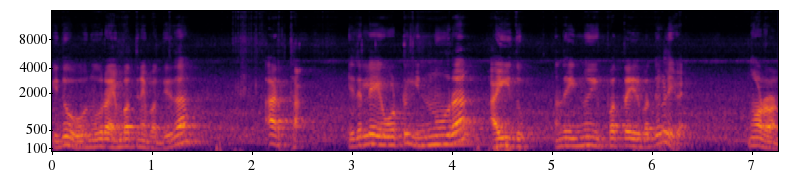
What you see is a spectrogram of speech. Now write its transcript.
ಇದು ನೂರ ಎಂಬತ್ತನೇ ಪದ್ಯದ ಅರ್ಥ. ಇದರಲ್ಲಿ ಒಟ್ಟು ಇನ್ನೂರ ಐದು, ಅಂದರೆ ಇನ್ನೂ ಇಪ್ಪತ್ತೈದು ಪದ್ಯಗಳಿವೆ. ನೋಡೋಣ.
